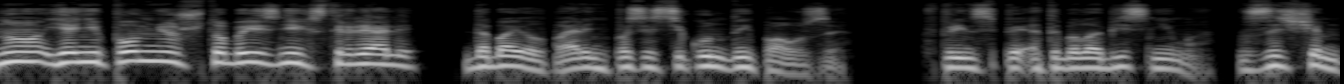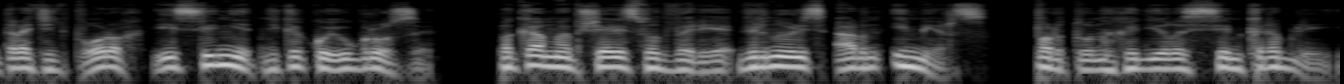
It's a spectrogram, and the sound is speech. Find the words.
«Но я не помню, чтобы из них стреляли», добавил парень после секундной паузы. В принципе, это было объяснимо. Зачем тратить порох, если нет никакой угрозы? Пока мы общались во дворе, вернулись Арн и Мерс. В порту находилось семь кораблей.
